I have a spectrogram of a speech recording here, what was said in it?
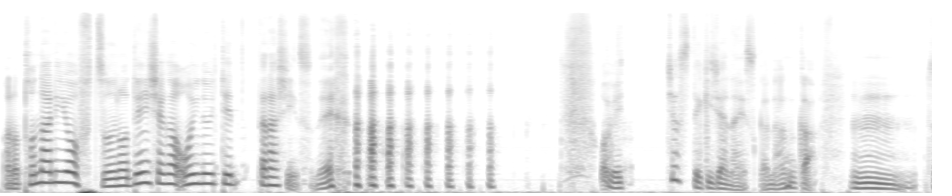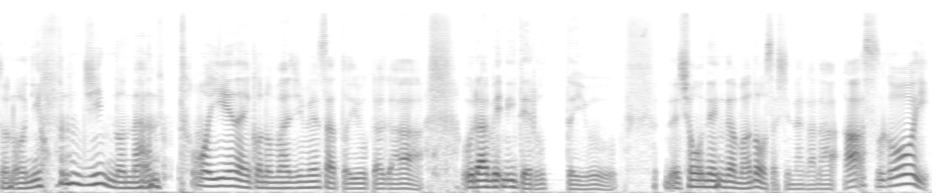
あの、隣を普通の電車が追い抜いてたらしいんですね。これめっちゃ素敵じゃないですか、なんか。うん。その日本人の何とも言えないこの真面目さというかが裏目に出るっていう。で、少年が窓を差しながら、あ、すごい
